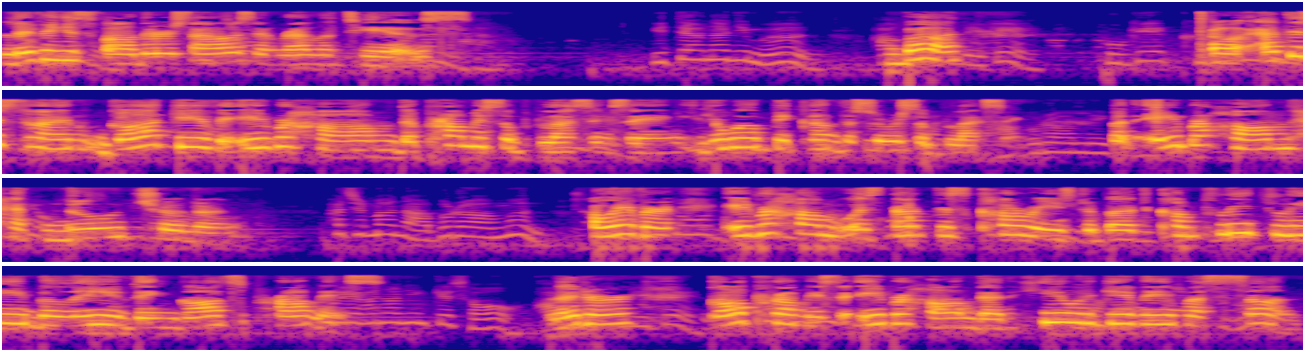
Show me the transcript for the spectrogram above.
leaving his father's house and relatives. But uh, at this time, God gave Abraham the promise of blessing, saying, You will become the source of blessing. But Abraham had no children. However, Abraham was not discouraged but completely believed in God's promise. Later, God promised Abraham that he would give him a son,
